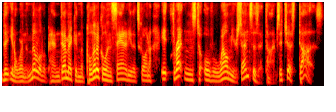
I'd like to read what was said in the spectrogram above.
that you know, we're in the middle of a pandemic and the political insanity that's going on. It threatens to overwhelm your senses at times. It just does.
